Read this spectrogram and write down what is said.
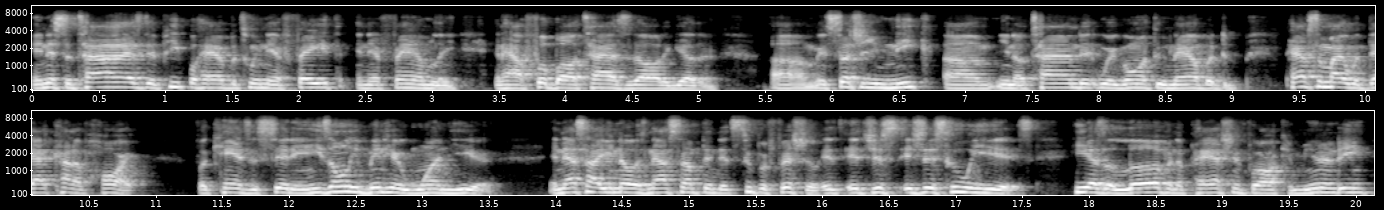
And it's the ties that people have between their faith and their family and how football ties it all together. Um, it's such a unique, um, you know, time that we're going through now, but to have somebody with that kind of heart for Kansas City, and he's only been here one year and that's how you know it's not something that's superficial. It, it's just it's just who he is. He has a love and a passion for our community.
